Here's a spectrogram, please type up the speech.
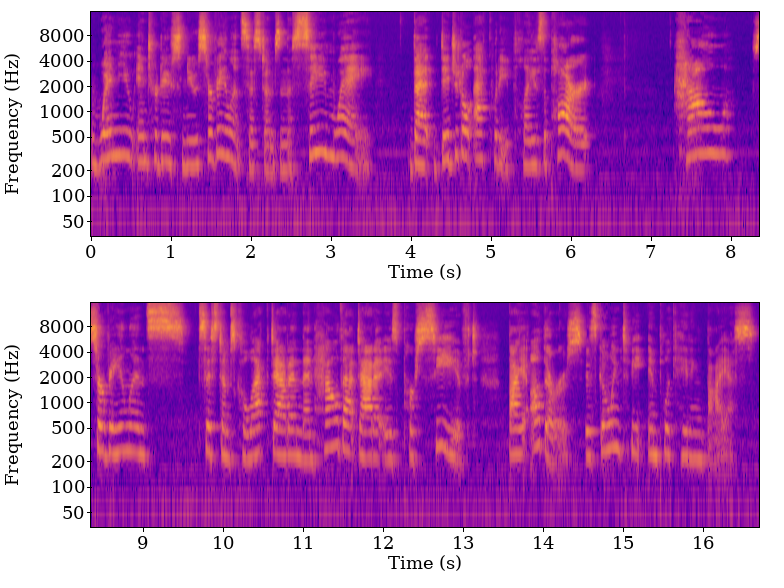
when you introduce new surveillance systems in the same way that digital equity plays a part, how surveillance systems collect data and then how that data is perceived by others is going to be implicating bias.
